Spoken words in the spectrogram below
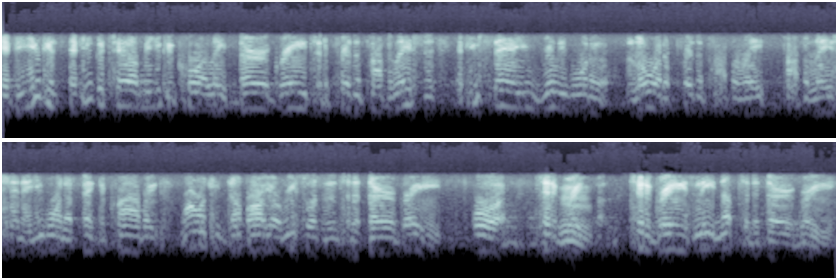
if you can if you could tell me you can correlate third grade to the prison population, if you say you really want to lower the prison populate population and you want to affect the crime rate, why don't you dump all your resources into the third grade or to the grade Mm. to the grades leading up to the third grade?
